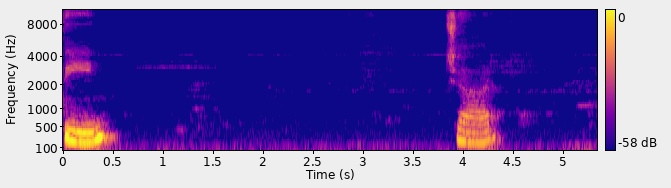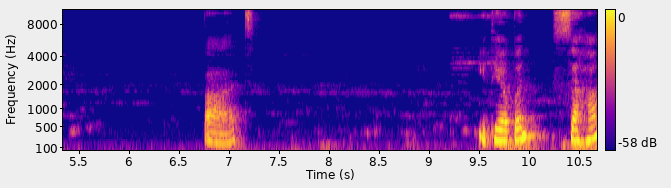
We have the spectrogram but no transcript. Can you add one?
तीन चार पाच. इथे आपण सहा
